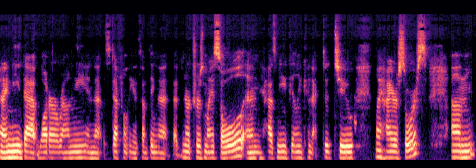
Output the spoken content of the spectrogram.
and I need that water around me. And that's definitely something that, that nurtures my soul and has me feeling connected to my higher source. Um,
